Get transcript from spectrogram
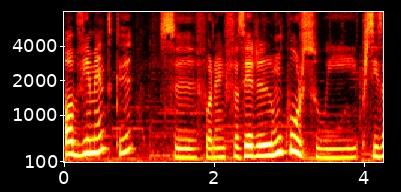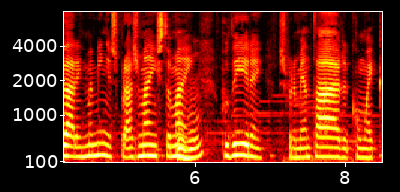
Obviamente que se forem fazer um curso e precisarem de maminhas para as mães também uhum. poderem experimentar como é que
